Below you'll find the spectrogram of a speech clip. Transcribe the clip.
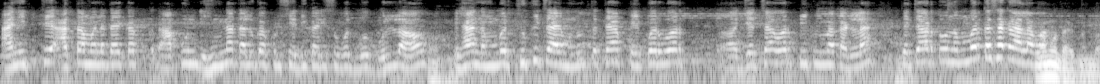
आणि ते आता म्हणत आहे का आपण हिंगणा तालुका कृषी अधिकारी सोबत बो- बोललो हो. आहोत. तर ह्या नंबर चुकीचा आहे म्हणून तर त्या पेपरवर ज्याच्यावर पीक विमा काढला त्याच्यावर तो नंबर कसा बा? नमूद आहेत नंबर.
